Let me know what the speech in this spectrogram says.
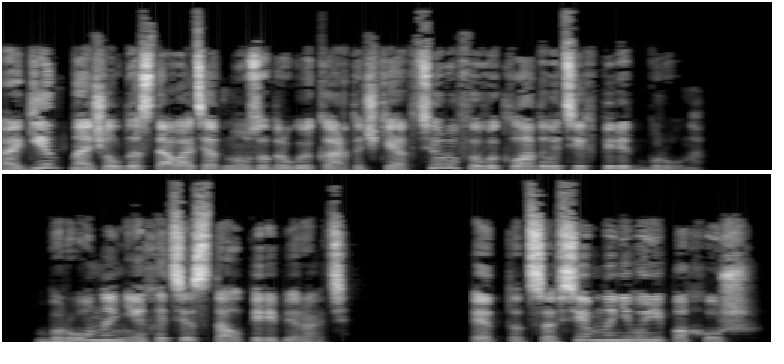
Агент начал доставать одну за другой карточки актеров и выкладывать их перед Бруно. Бруно нехотя стал перебирать. Этот совсем на него не похож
